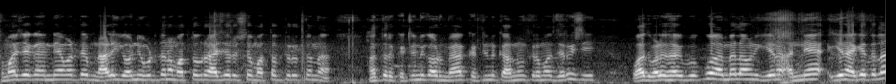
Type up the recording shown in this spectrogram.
ಸಮಾಜಕ್ಕೆ ಅನ್ಯಾಯ ಮಾಡ್ತೇವೆ, ನಾಳೆಗೆ ಅವನಿಗೆ ಹೊಡ್ದಾನ ಮತ್ತೊಬ್ರು ರಾಜ್ಯ ಮತ್ತೊಬ್ಬ ತಿರುತ್ತಾನ ಅಂಥವ್ರು ಕಠಿಣ ಅವ್ರ ಮ್ಯಾಗ ಕಠಿಣ ಕಾನೂನು ಕ್ರಮ ಜರುಗಿಸಿ ವಾದ ಒಳಗೆ ಹಾಕಬೇಕು. ಆಮೇಲೆ ಅವ್ನಿಗೆ ಏನು ಅನ್ಯಾಯ ಏನಾಗೈತಲ್ಲ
